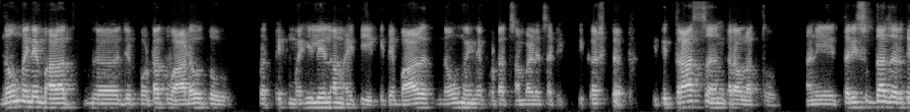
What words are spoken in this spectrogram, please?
नऊ महिने बाळात जे पोटात वाढवतो प्रत्येक महिलेला माहिती आहे की ते बाळ नऊ महिने पोटात सांभाळण्यासाठी किती कष्ट किती त्रास सहन करावा लागतो. आणि तरी सुद्धा जर ते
